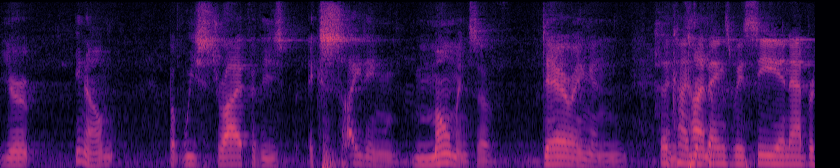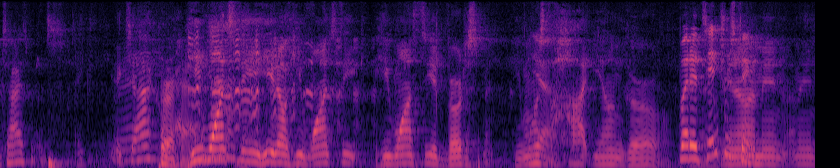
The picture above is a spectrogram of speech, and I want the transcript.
You're, you know, but we strive for these exciting moments of daring and the kinds kind of things we see in advertisements. Exactly. Perhaps. He wants the you know he wants the he wants the advertisement. He wants Yeah. the hot young girl. But it's You interesting. know, I mean, I mean,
